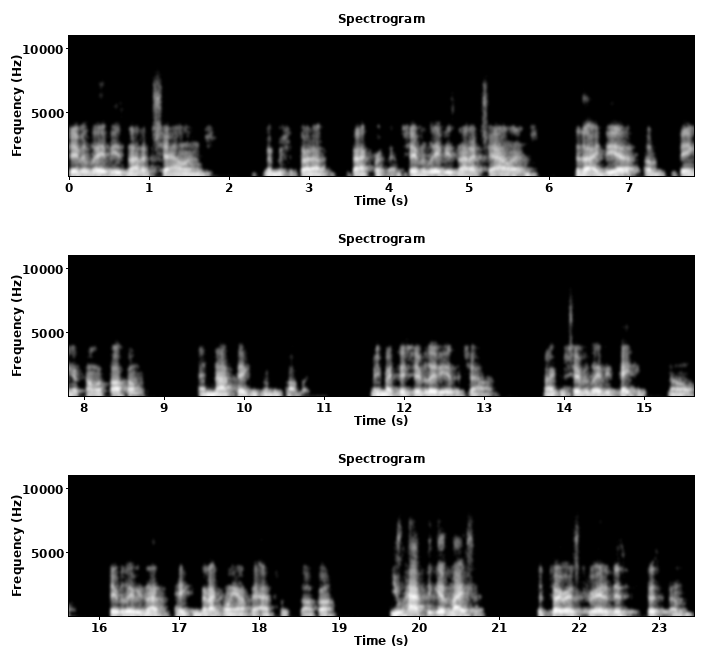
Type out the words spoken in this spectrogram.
Shevet Levi is not a challenge. Maybe we should start out back for them. Shevet Levi is not a challenge to the idea of being a Talmud Chacham and not taking from the public. You might say Shevet Levi is a challenge, right? Because Shevet Levi is taking. No, Shevet Levi is not taking. They're not going out to ask for tzedakah. You have to give Meiser. The Torah has created this system,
